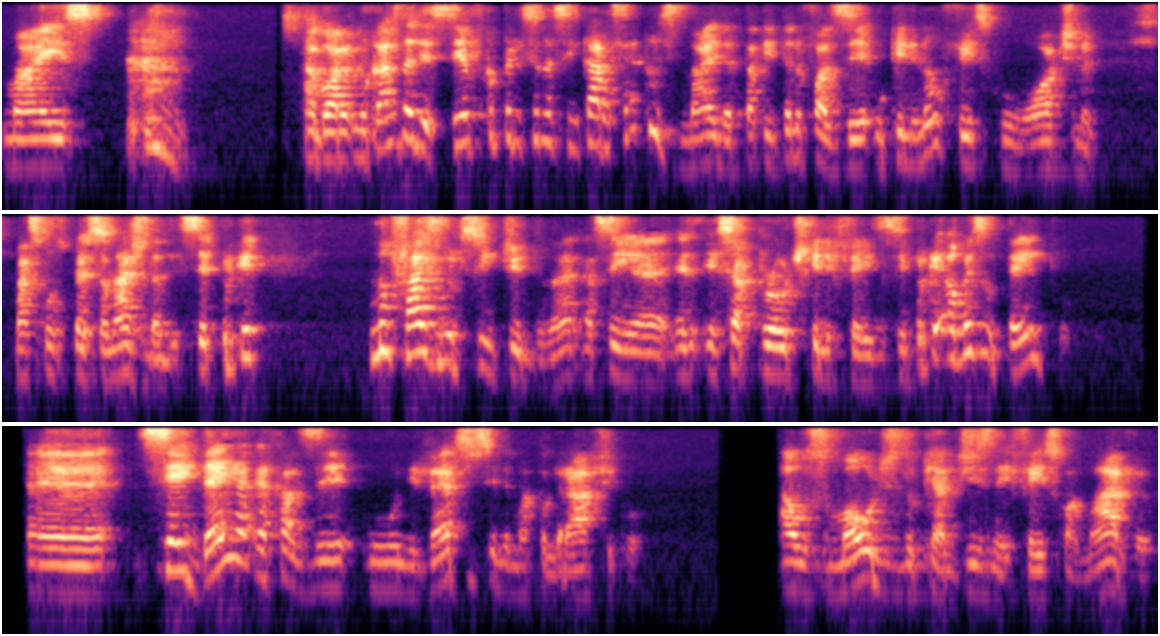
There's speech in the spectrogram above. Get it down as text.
Mas, agora, no caso da DC, eu fico pensando assim, cara, será que o Snyder tá tentando fazer o que ele não fez com o Watchmen, mas com os personagens da DC? Porque não faz muito sentido, né? Assim, é, esse approach que ele fez, assim, porque ao mesmo tempo é, se a ideia é fazer um universo cinematográfico aos moldes do que a Disney fez com a Marvel,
